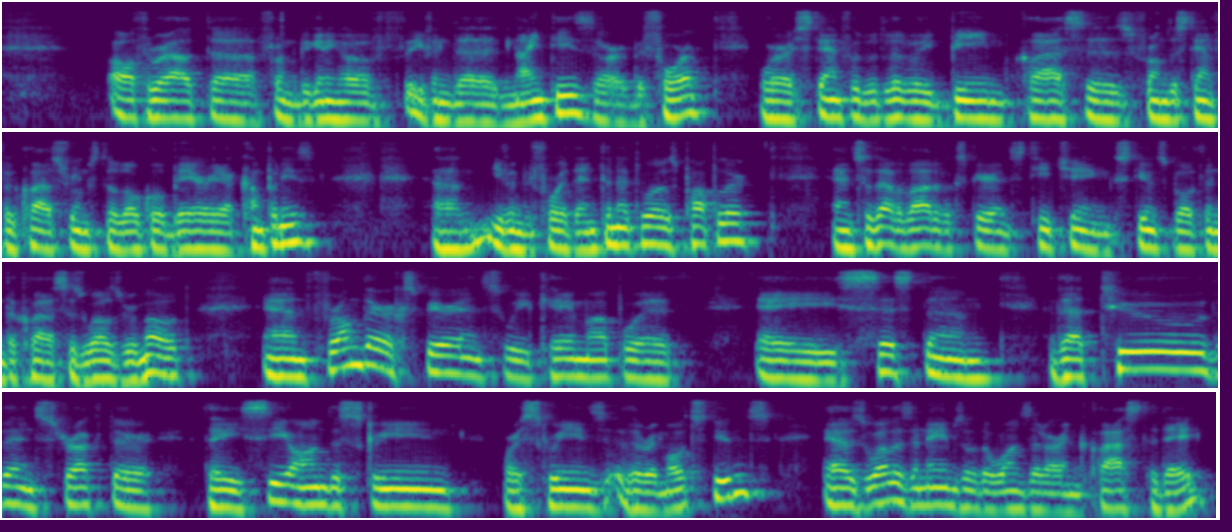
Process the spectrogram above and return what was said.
all throughout uh, from the beginning of even the 90s or before, where Stanford would literally beam classes from the Stanford classrooms to local Bay Area companies, um, even before the internet was popular. And so they have a lot of experience teaching students both in the class as well as remote. And from their experience, we came up with a system that to the instructor, they see on the screen or screens the remote students as well as the names of the ones that are in class today.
